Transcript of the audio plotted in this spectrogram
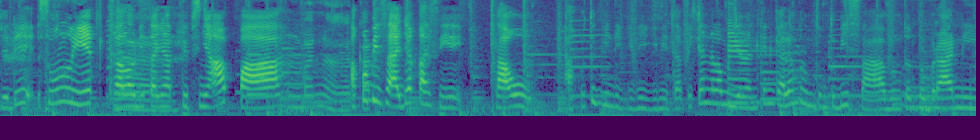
jadi sulit kalau Nah. ditanya tipsnya apa. Bener aku bisa aja kasih tahu aku tuh gini gini gini. Tapi kan dalam menjalankan kalian belum tentu bisa belum tentu Hmm. berani.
